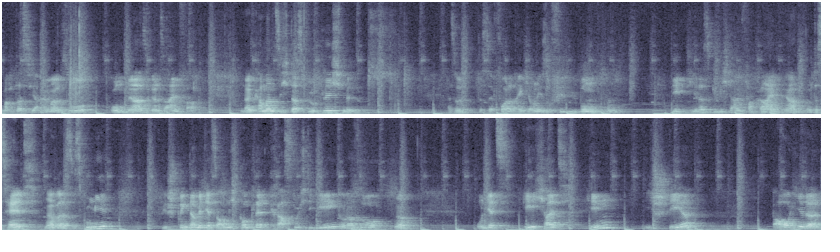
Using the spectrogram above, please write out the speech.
mache das hier einmal so rum, ja, also ganz einfach. Und dann kann man sich das wirklich mit, also das erfordert eigentlich auch nicht so viel Übung. Man legt hier das Gewicht einfach rein, ja, und das hält, ne, weil das ist Gummi. Wir springen damit jetzt auch nicht komplett krass durch die Gegend oder so. Ne? Und jetzt gehe ich halt hin, ich stehe, baue hier dann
